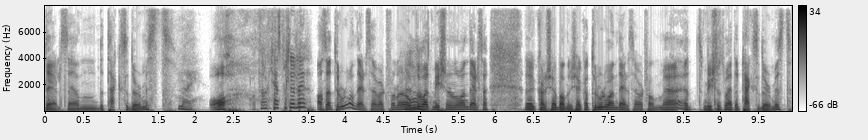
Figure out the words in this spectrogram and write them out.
DLC-en The Taxidermist? Nei. Åh, Det har ikke jeg spilt heller. altså Jeg tror det var en delse, i hvert fall. Ja. Om det var et mission eller det var en DLC. Eh, kanskje jeg banner i kirka. Tror det var en delse, i hvert fall. Med et mission som heter Taxidermist.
